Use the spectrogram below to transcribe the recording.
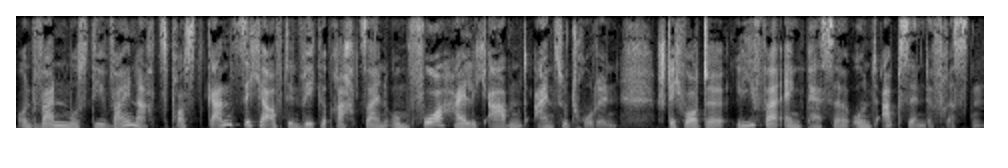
Und wann muss die Weihnachtspost ganz sicher auf den Weg gebracht sein, um vor Heiligabend einzutrudeln? Stichworte Lieferengpässe und Absendefristen.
